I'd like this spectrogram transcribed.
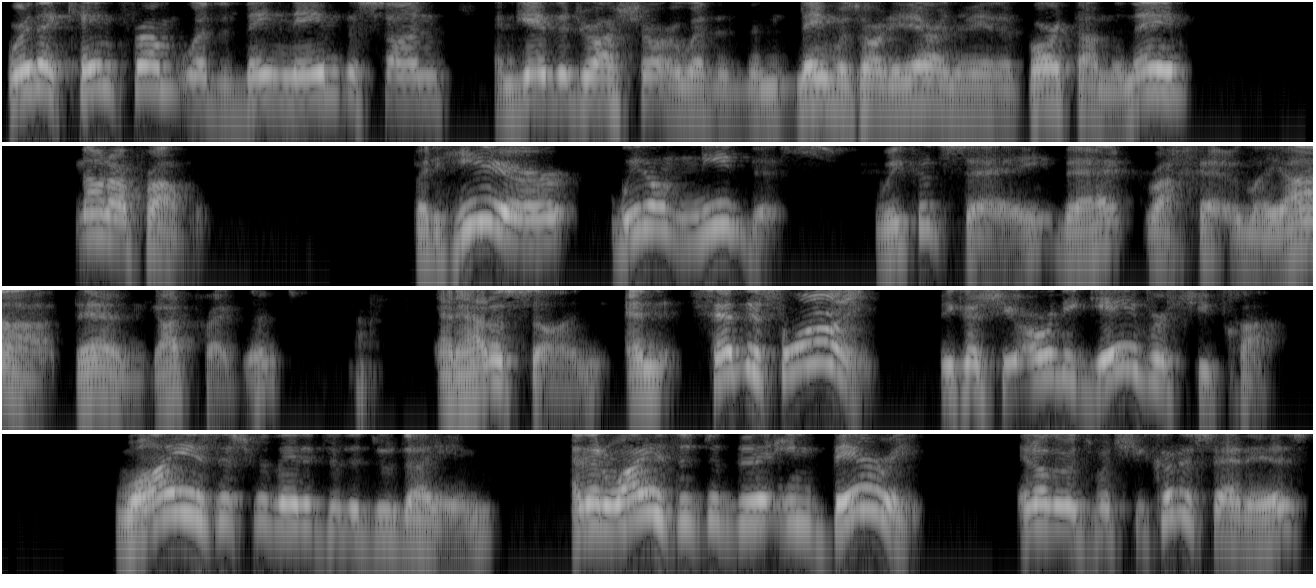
Where they came from, whether they named the son and gave the drasha, or whether the name was already there and they made a vort on the name, not our problem. But here, we don't need this we could say that Rachel, Leah then got pregnant and had a son and said this line because she already gave her shifcha. Why is this related to the Dudaim? And then why is the Dudaim buried? In other words, what she could have said is,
